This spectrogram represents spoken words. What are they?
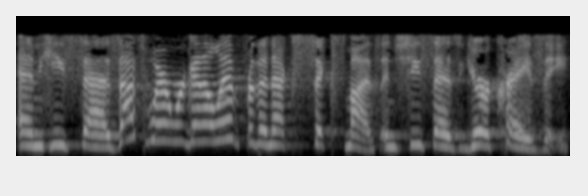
And he says, that's where we're gonna live for the next six months. And she says, you're crazy.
